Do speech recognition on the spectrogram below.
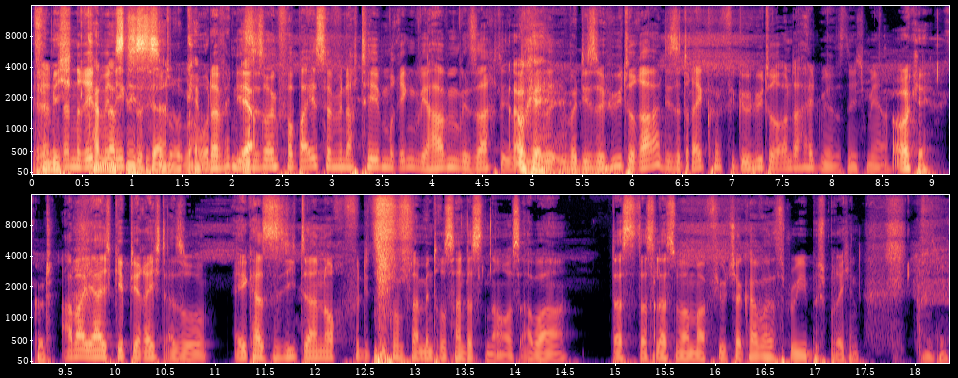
für dann, mich dann reden kann wir das nächstes Jahr, drüber. Oder wenn die ja. Saison vorbei ist, wenn wir nach Themen ringen, wir haben gesagt, über, okay. diese, über diese Hydra, diese dreiköpfige Hydra unterhalten wir uns nicht mehr. Okay, gut. Aber ja, ich gebe dir recht, also Akers sieht da noch für die Zukunft am interessantesten aus, aber das, das lassen wir mal Future Cover 3 besprechen. Okay.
